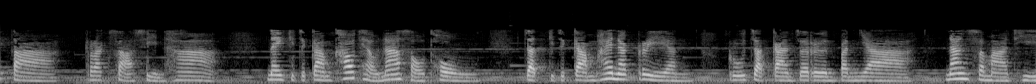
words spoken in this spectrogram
ตตา รักษาศีลห้า ในกิจกรรมเข้าแถวหน้าเสาธง จัดกิจกรรมให้นักเรียน รู้จักการเจริญปัญญา นั่งสมาธิ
